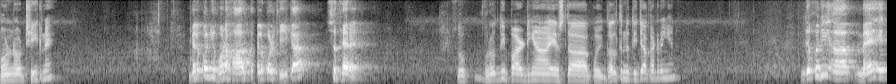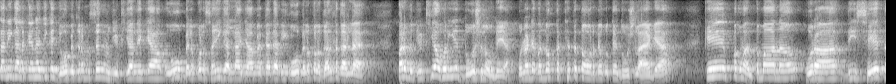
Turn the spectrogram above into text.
ਹੁਣ ਉਹ ਠੀਕ ਨੇ? ਬਿਲਕੁਲ ਜੀ ਹੁਣ ਹਾਲਤ ਬਿਲਕੁਲ ਠੀਕ ਆ ਸਥਿਰ ਹੈ। ਸੋ ਵਿਰੋਧੀ ਪਾਰਟੀਆਂ ਇਸ ਦਾ ਕੋਈ ਗਲਤ ਨਤੀਜਾ ਕੱਢ ਰਹੀਆਂ ਨੇ? ਦੇਖੋ ਜੀ ਮੈਂ ਇਹ ਤਾਂ ਨਹੀਂ ਗੱਲ ਕਹਿਣਾ ਜੀ ਕਿ ਜੋ ਵਿਕਰਮ ਸਿੰਘ ਮਜੀਠੀਆ ਨੇ ਕਿਹਾ, ਉਹ ਬਿਲਕੁਲ ਸਹੀ ਗੱਲ ਹੈ, ਜਾਂ ਮੈਂ ਕਹਿੰਦਾ ਵੀ ਉਹ ਬਿਲਕੁਲ ਗਲਤ ਗੱਲ ਹੈ। ਪਰ ਮਜੀਠੀਆ ਹੋਰੀ ਇਹ ਦੋਸ਼ ਲਾਉਂਦੇ ਆ। ਉਹਨਾਂ ਦੇ ਵੱਲੋਂ ਕਥਿਤ ਤੌਰ ਦੇ ਉੱਤੇ ਦੋਸ਼ ਲਾਇਆ ਗਿਆ ਕਿ ਭਗਵੰਤ ਮਾਨ ਹੋਰਾਂ ਦੀ ਸਿਹਤ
